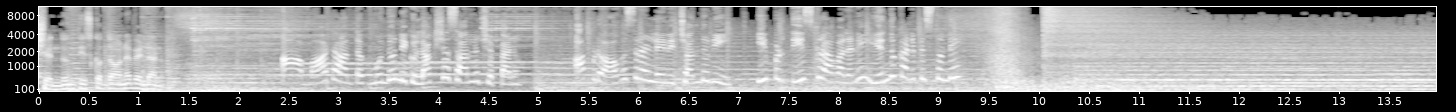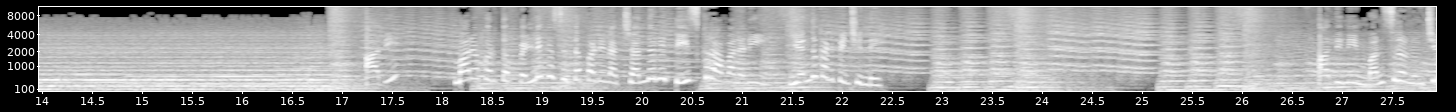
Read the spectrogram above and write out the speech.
చందుని తీసుకొద్దామనే వెళ్ళాను. ఆ మాట అంతకు ముందు నీకు లక్ష సార్లు చెప్పాను. అప్పుడు అవసరం లేని చందుని ఇప్పుడు తీసుకురావాలని ఎందుకు అనిపిస్తుంది? మరొకరితో పెళ్ళికి సిద్ధపడిన చందుని తీసుకురావాలని ఎందుకు అనిపించింది అది నీ మనసులో నుంచి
